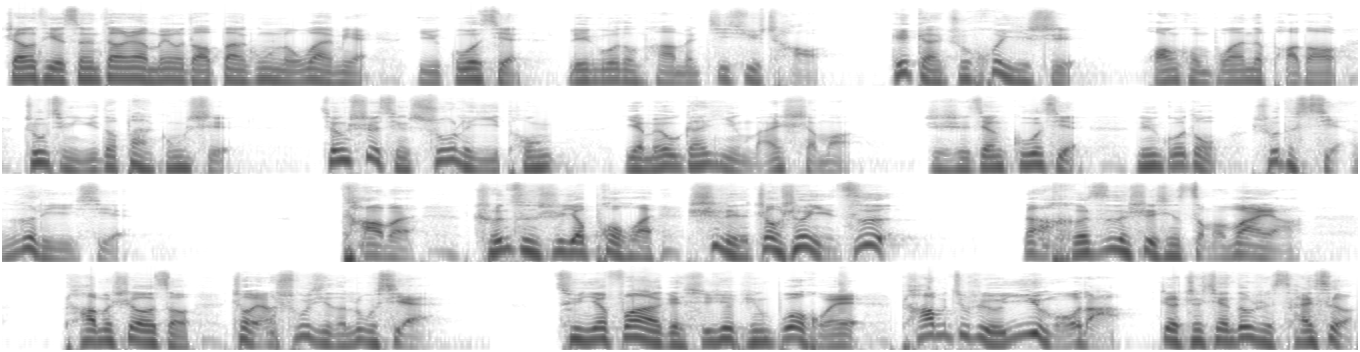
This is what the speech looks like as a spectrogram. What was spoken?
张铁森当然没有到办公楼外面与郭建、林国栋他们继续吵，给赶出会议室，惶恐不安的跑到周景瑜的办公室。将事情说了一通，也没有敢隐瞒什么，只是将郭建、林国栋说的险恶了一些。他们纯粹是要破坏市里的招商引资，那合资的事情怎么办呀？他们是要走赵阳书记的路线。去年方案给徐学平驳回，他们就是有预谋的。这之前都是猜测，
